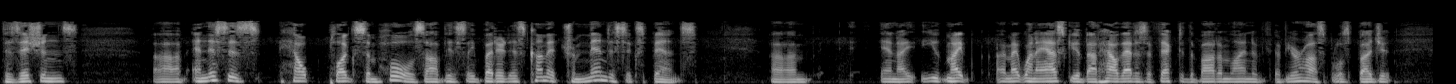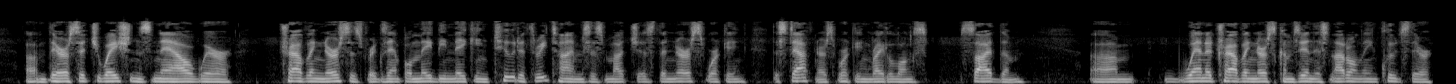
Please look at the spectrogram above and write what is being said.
physicians, uh, and this has helped plug some holes, obviously, but it has come at tremendous expense. Um, and I, you might I might want to ask you about how that has affected the bottom line of, of your hospital's budget. Um, there are situations now where traveling nurses, for example, may be making two to three times as much as the nurse working, the staff nurse working right alongside them. Um, when a traveling nurse comes in, this not only includes their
